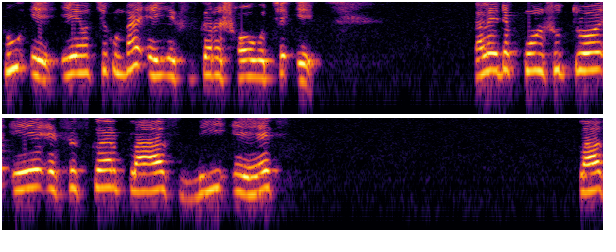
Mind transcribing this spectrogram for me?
টু এ এ হচ্ছে কোনটা? এই এক্স স্কোয়ারের সহগ হচ্ছে এ তাহলে এটা কোন সূত্র? A x square plus b x plus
